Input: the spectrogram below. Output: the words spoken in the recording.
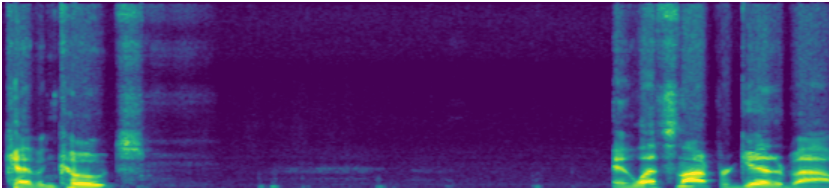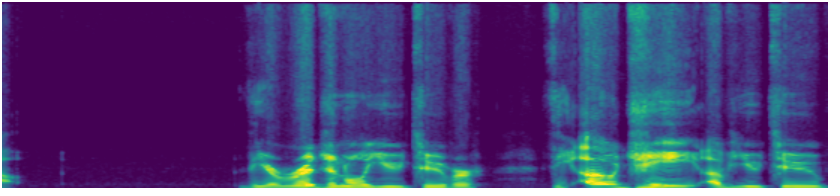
Kevin Coates. And let's not forget about the original YouTuber, the OG of YouTube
